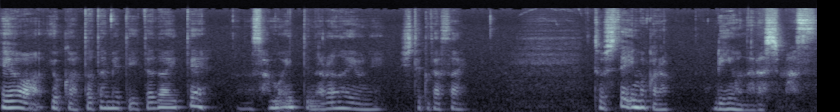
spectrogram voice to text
部屋はよく温めていただいて寒いってならないようにしてください。そして今から輪を鳴らします。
